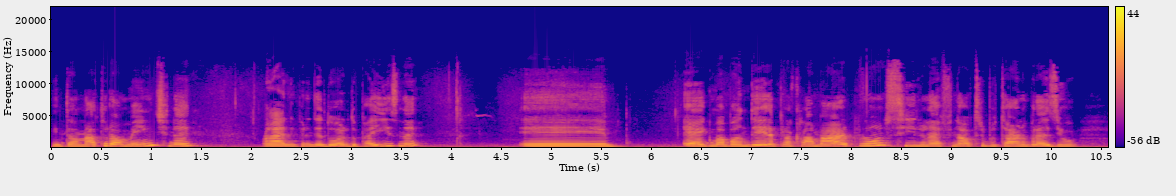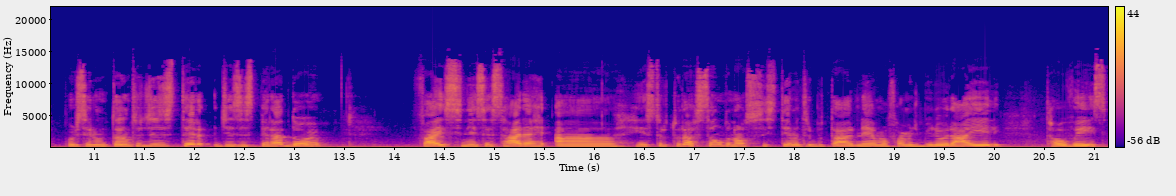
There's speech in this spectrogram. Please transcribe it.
Então, naturalmente, né, a área empreendedora do país, né, é, ergue uma bandeira para clamar por um auxílio, né, afinal, tributar no Brasil, por ser um tanto desesperador, faz-se necessária a reestruturação do nosso sistema tributário, né, uma forma de melhorar ele, talvez,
